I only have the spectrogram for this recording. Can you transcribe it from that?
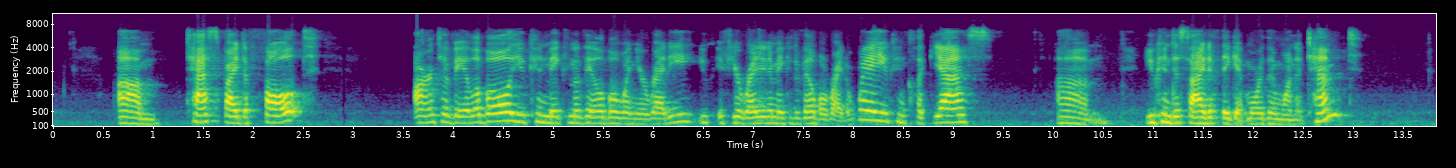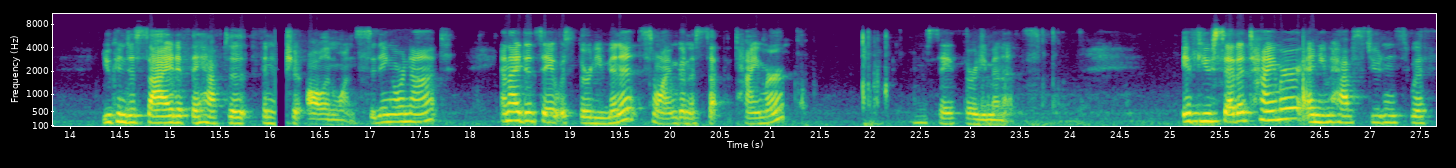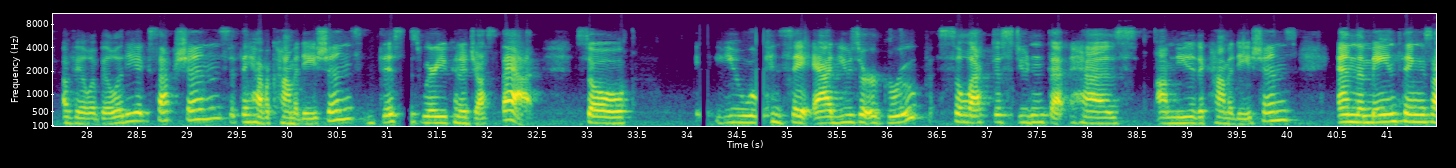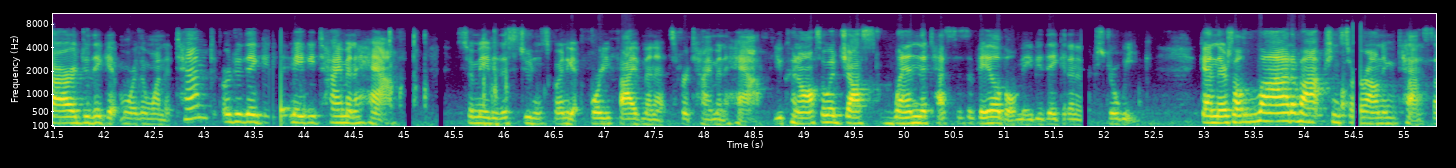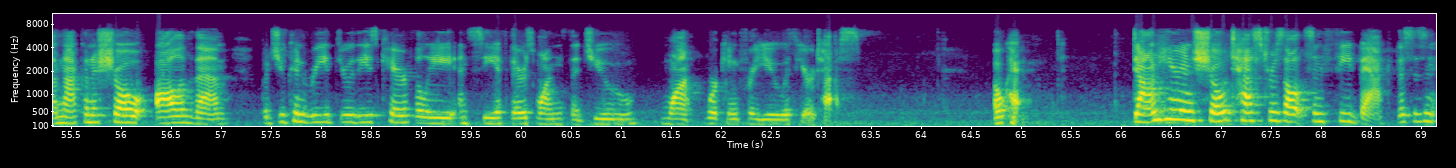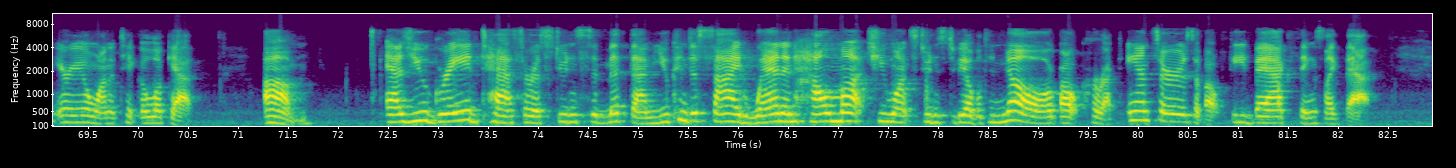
Um, tests by default aren't available. You can make them available when you're ready. You, if you're ready to make it available right away, you can click yes. Um, you can decide if they get more than one attempt. You can decide if they have to finish it all in one sitting or not. And I did say it was 30 minutes, so I'm going to set the timer I'm going to say 30 minutes. If you set a timer and you have students with availability exceptions, if they have accommodations, this is where you can adjust that. So you can say add user or group, select a student that has um, needed accommodations, and the main things are, do they get more than one attempt or do they get maybe time and a half? So maybe the student's going to get 45 minutes for time and a half. You can also adjust when the test is available. Maybe they get an extra week. Again, there's a lot of options surrounding tests. I'm not going to show all of them, but you can read through these carefully and see if there's ones that you want working for you with your tests. Okay. Down here in show test results and feedback, this is an area I want to take a look at. Um, as you grade tests or as students submit them, you can decide when and how much you want students to be able to know about correct answers, about feedback, things like that.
